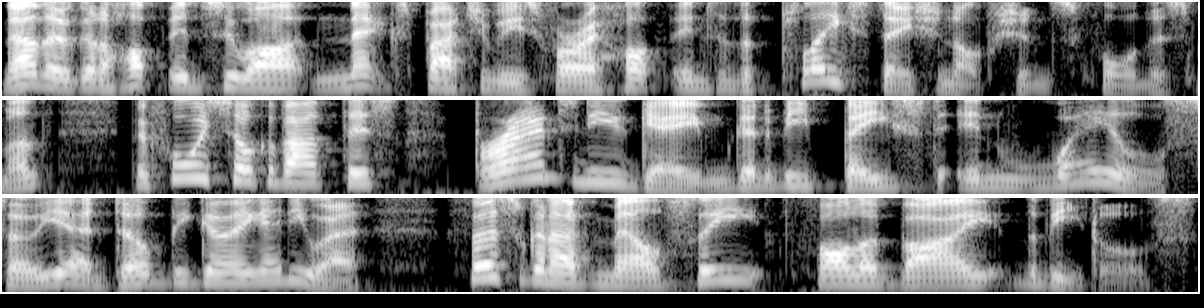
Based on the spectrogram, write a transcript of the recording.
Now, though, we're going to hop into our next batch of these before I hop into the PlayStation options for this month. Before we talk about this brand new game going to be based in Wales. So, yeah, don't be going anywhere. First, we're going to have Mel C, followed by the Beatles.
